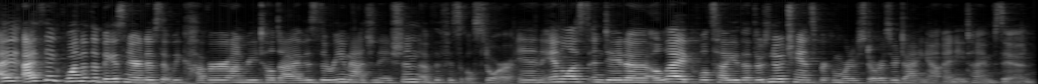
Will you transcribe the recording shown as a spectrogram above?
I, I think one of the biggest narratives that we cover on Retail Dive is the reimagination of the physical store. And analysts and data alike will tell you that there's no chance brick and mortar stores are dying out anytime soon.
